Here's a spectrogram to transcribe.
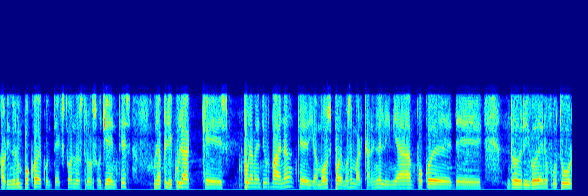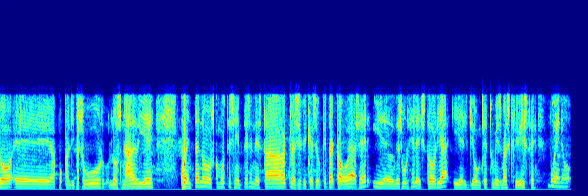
abriéndole un poco de contexto a nuestros oyentes, una película que es puramente urbana que digamos podemos enmarcar en la línea un poco de, de Rodrigo de No Futuro, eh, Apocalipsur, Los Nadie. Cuéntanos cómo te sientes en esta clasificación que te acabo de hacer y de dónde surge la historia y el guion que tú misma escribiste. Bueno,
